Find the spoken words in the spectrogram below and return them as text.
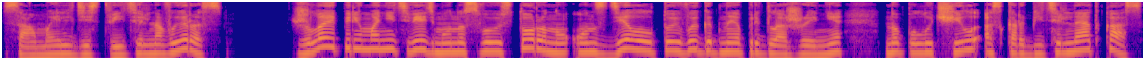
Самоэль действительно вырос. Желая переманить ведьму на свою сторону, он сделал то и выгодное предложение, но получил оскорбительный отказ.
